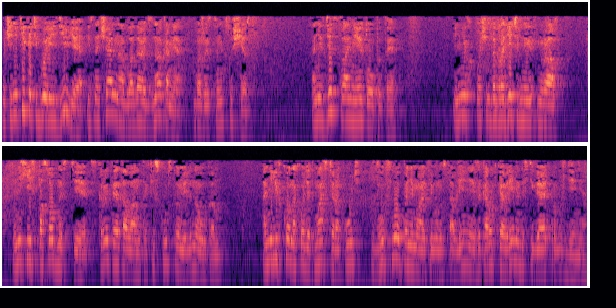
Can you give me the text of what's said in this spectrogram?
Ученики категории дивья изначально обладают знаками божественных существ. Они с детства имеют опыты, у них очень добродетельный нрав, у них есть способности, скрытые таланты к искусствам или наукам. Они легко находят мастера путь, с двух слов понимают его наставления и за короткое время достигают пробуждения.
